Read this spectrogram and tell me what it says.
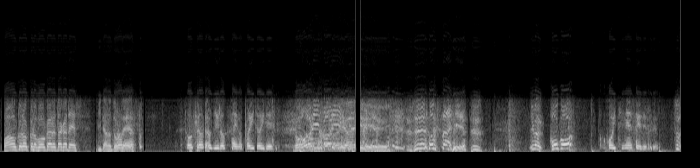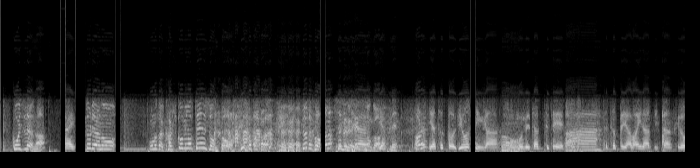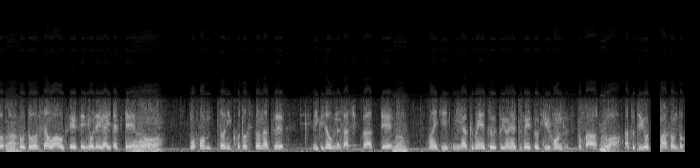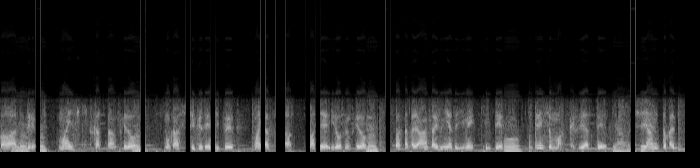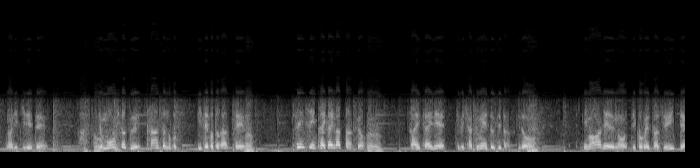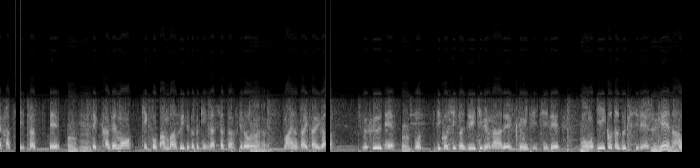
ワンオクロックのボーカルタカです。ギターのトールです。東京都16歳のトイトイです。トリトリ16歳今、高校ここ1年生です。高1だよなはい。一人あの、このさ、書き込みのテンションと、ちょっとこう話してるテンションが、いやね。あれいや、ちょっもう両親がうもう寝ちゃってて、あちょっとやばいなって言ったんですけど、うんもうどうしてもワンオク先生にお礼が言いたくて、おもう本当に今年の夏、陸上部の合宿があって、ー。うん。毎日200メートルと400メートル9本ずつとか、あと15キロマラソンとかがあって、うん。毎日きつかったんですけど、うんもう合宿前日、毎朝、バスで移動するんですけど、うん。バスの中でアンサイブニアと夢聞いて、おテンションマックスでやって、いや、んとか乗り切れて。でもう一つ感謝のこと言いたいことがあって、うん。先週に大会があったんですよ。うんうん。大会で自分100メートル出たんですけど、うん今までの自己ベストは11.8だって、うん。うんで、風も結構バンバン吹いてた時に出しちゃったんですけど、うんはいはい。前の大会が無風で、うん。もう自己シートの11秒7で組1位で、ももういいこと尽くしで、すげえな。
